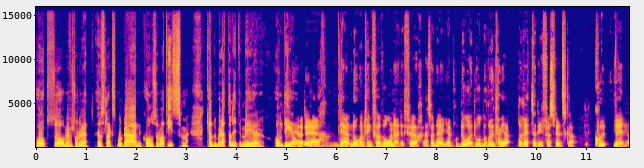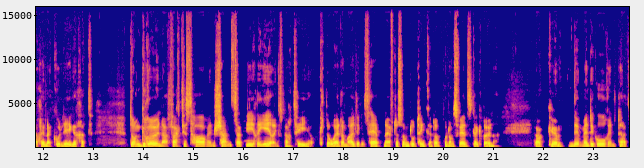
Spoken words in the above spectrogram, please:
och också, om jag förstår det rätt, en slags modern konservatism. Kan du berätta lite mer om det? Ja, det är, det är någonting förvånande för, alltså när jag, då, då brukar jag berätta det för svenska vänner eller kollegor att de gröna faktiskt har en chans att bli regeringsparti och då är de alldeles häpna eftersom då tänker de på de svenska gröna. Och, eh, det, men det går inte att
